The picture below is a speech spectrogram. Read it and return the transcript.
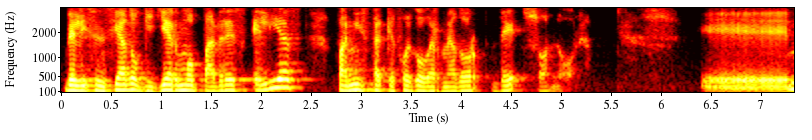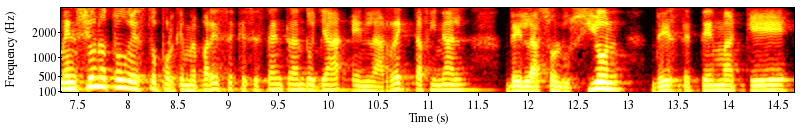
del licenciado Guillermo Padres Elías, panista que fue gobernador de Sonora. Eh, menciono todo esto porque me parece que se está entrando ya en la recta final de la solución de este tema que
